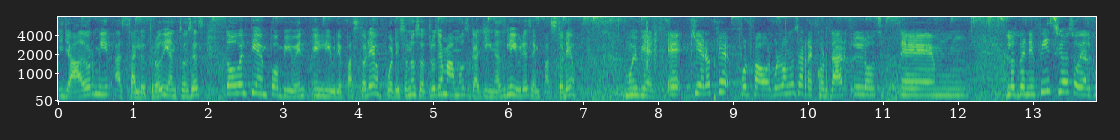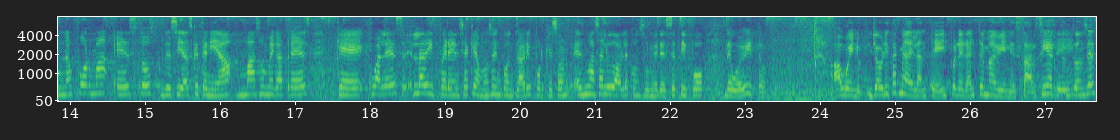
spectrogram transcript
y ya a dormir hasta el otro día. Entonces todo el tiempo viven en libre pastoreo, por eso nosotros llamamos gallinas libres en pastoreo. Muy bien, eh, quiero que por favor volvamos a recordar los, em, los beneficios o de alguna forma estos decías que tenía más omega 3, que, ¿cuál es la diferencia que vamos a encontrar y por qué son, es más saludable consumir este tipo de huevito? Ah, bueno, yo ahorita me adelanté y por era el tema de bienestar, ¿cierto? Entonces,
